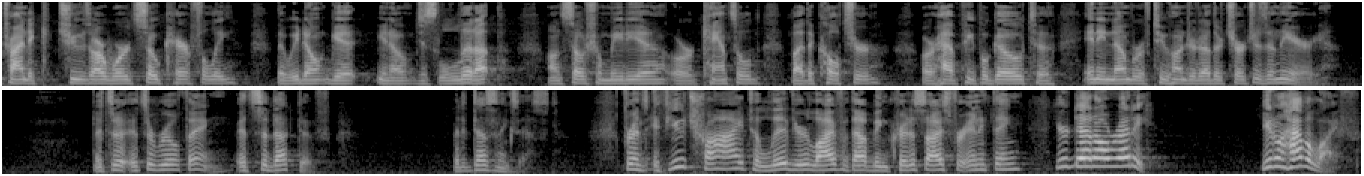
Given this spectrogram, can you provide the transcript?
trying to choose our words so carefully that we don't get, you know, just lit up on social media or canceled by the culture or have people go to any number of 200 other churches in the area. It's a, it's a real thing. It's seductive, but it doesn't exist. Friends, if you try to live your life without being criticized for anything, you're dead already. You don't have a life.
